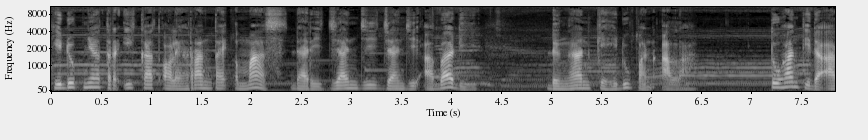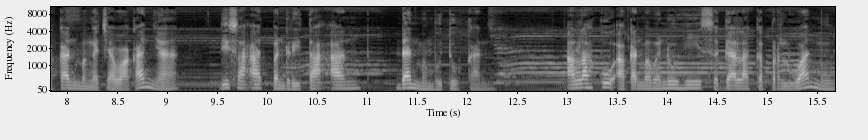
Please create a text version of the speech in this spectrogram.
Hidupnya terikat oleh rantai emas dari janji-janji abadi dengan kehidupan Allah. Tuhan tidak akan mengecewakannya di saat penderitaan dan membutuhkan. Allahku akan memenuhi segala keperluanmu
